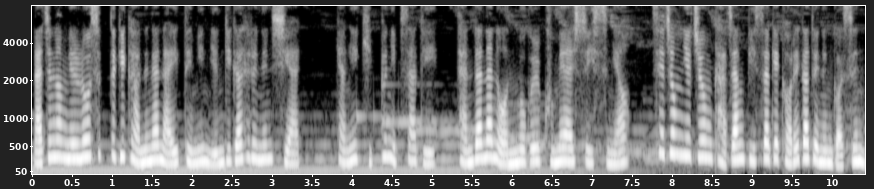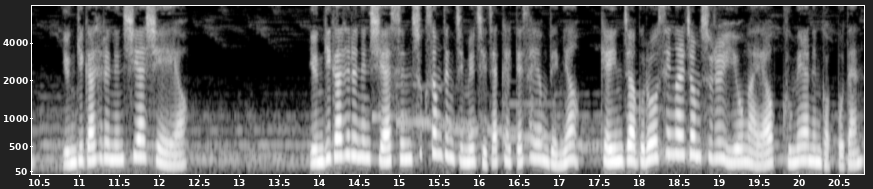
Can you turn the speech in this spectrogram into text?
낮은 확률로 습득이 가능한 아이템인 윤기가 흐르는 씨앗, 향이 깊은 잎사 뒤 단단한 원목을 구매할 수 있으며 세 종류 중 가장 비싸게 거래가 되는 것은 윤기가 흐르는 씨앗이에요. 윤기가 흐르는 씨앗은 숙성 등짐을 제작할 때 사용되며 개인적으로 생활 점수를 이용하여 구매하는 것보단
